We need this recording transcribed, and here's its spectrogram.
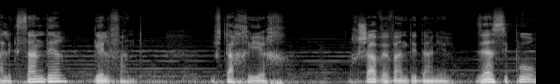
אלכסנדר גלפנד. יפתח חייך. עכשיו הבנתי, דניאל. זה הסיפור.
